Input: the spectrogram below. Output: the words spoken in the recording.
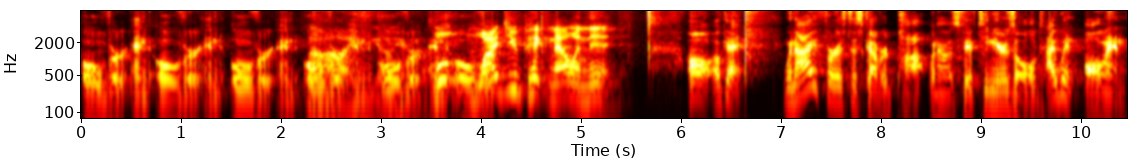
over and over and over and oh, over Oh, and go, over and Well, over. why'd you pick now and then? Oh, okay. When I first discovered pot when I was 15 years old, I went all in.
